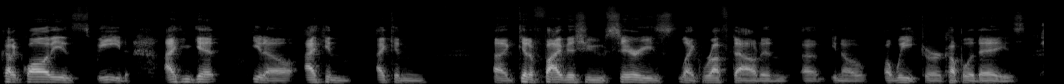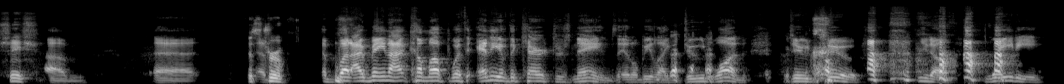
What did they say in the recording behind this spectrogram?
kind of quality is speed. I can get, you know, I can I can uh, get a five issue series like roughed out in uh, you know a week or a couple of days. Sheesh. Um uh it's true but I may not come up with any of the characters' names. It'll be like dude one, dude two, you know, lady,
